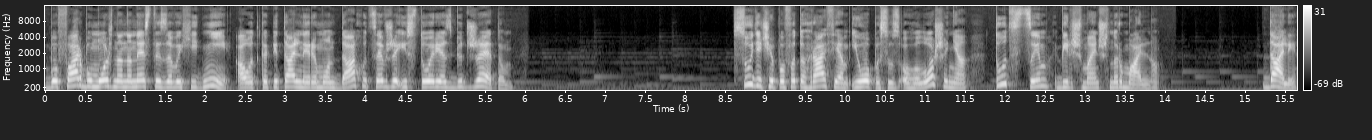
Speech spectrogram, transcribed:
Бо фарбу можна нанести за вихідні, а от капітальний ремонт даху це вже історія з бюджетом. Судячи по фотографіям і опису з оголошення, тут з цим більш-менш нормально. Далі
